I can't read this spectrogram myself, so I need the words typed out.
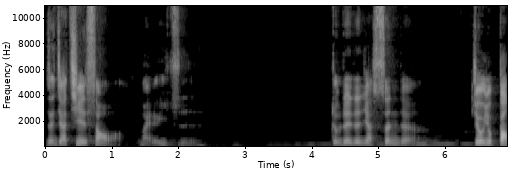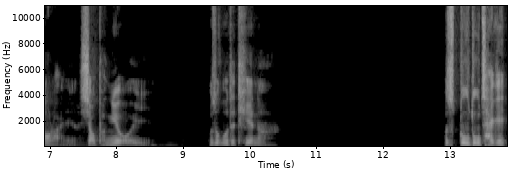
人家介绍啊，买了一只，对不对？人家生的，结果又抱来小朋友而已。我说我的天哪！我说嘟嘟才可以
